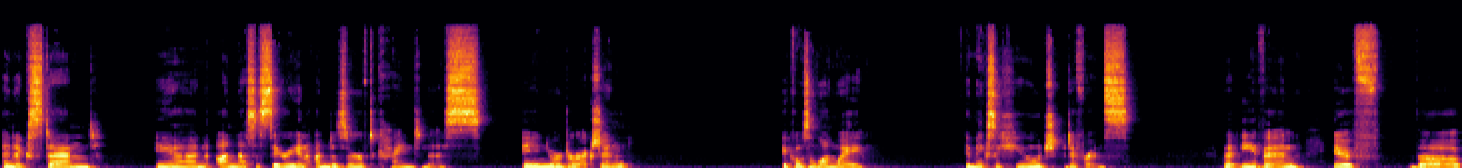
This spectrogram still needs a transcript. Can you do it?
and extend an unnecessary and undeserved kindness in your direction, it goes a long way. It makes a huge difference. That even if the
